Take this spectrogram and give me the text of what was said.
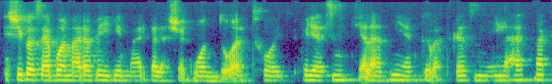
és igazából már a végén már bele se gondolt, hogy, hogy ez mit jelent, milyen következményei lehetnek,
